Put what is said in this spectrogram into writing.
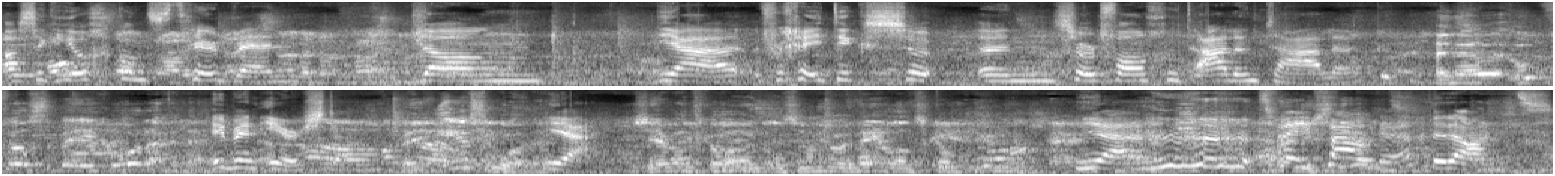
als ik heel geconcentreerd ben, dan ja, vergeet ik zo, een soort van goed adem te halen. En uh, hoeveelste ben je geworden uiteindelijk? Ik ben eerste. Ben je eerste geworden? Ja. Dus jij bent gewoon onze nieuwe Nederlandse kampioen. Ja. Gefeliciteerd. Bedankt.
